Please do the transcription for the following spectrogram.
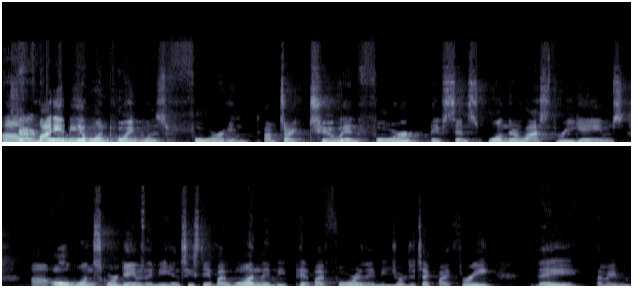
Um, sure. Miami at one point was four and I'm sorry, two and four. They've since won their last three games. Uh, all one score games. They beat NC State by one, they beat Pitt by four, and they beat Georgia Tech by three. They, I mean,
